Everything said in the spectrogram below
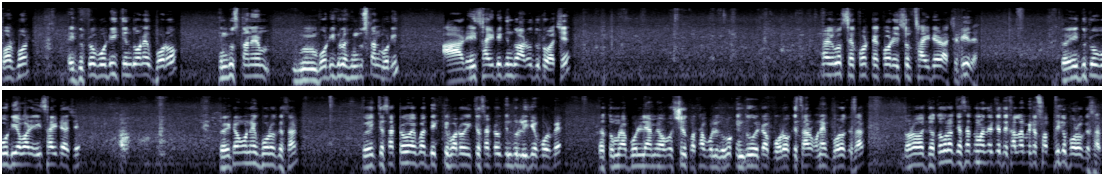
পরপর এই দুটো বডি কিন্তু অনেক বড়। হিন্দুস্তানের বডিগুলো হিন্দুস্তান বডি আর এই সাইডে কিন্তু আরও দুটো আছে। আর এগুলো শেখর টেকর এইসব সাইডের আছে, ঠিক আছে? তো এই দুটো বডি আবার এই সাইডে আছে। তো এটাও অনেক বড় কেসার। তো এই কেসারটাও একবার দেখতে পারো এই কেসারটাও কিন্তু লিজে পড়বে। তো তোমরা বললে আমি অবশ্যই কথা বলে দেবো, কিন্তু এটা বড় কেসার অনেক বড় কেসার ধরো যতগুলো কেসার তোমাদেরকে দেখালাম, এটা সব থেকে বড় কেসার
